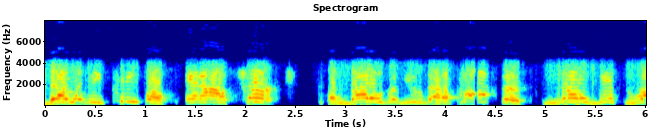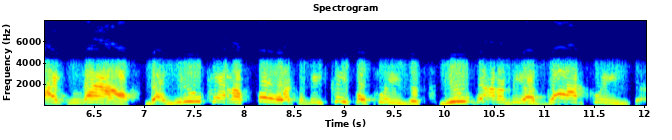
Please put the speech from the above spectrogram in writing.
There will be people in our church, and those of you that are pastors know this right now that you can't afford to be people pleasers. You've got to be a God pleaser.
